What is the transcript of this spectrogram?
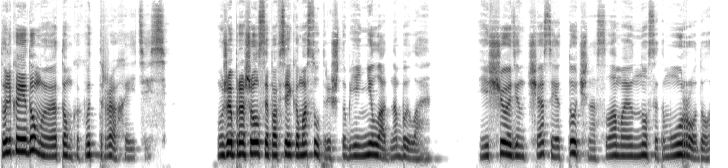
Только и думаю о том, как вы трахаетесь. Уже прошелся по всей Камасутре, чтобы ей неладно было. Еще один час, и я точно сломаю нос этому уроду.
